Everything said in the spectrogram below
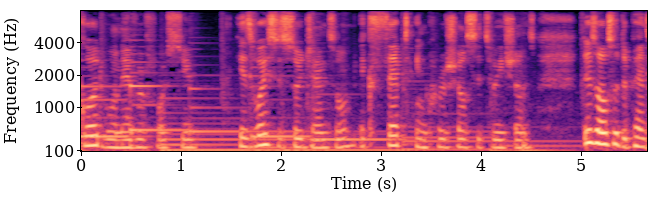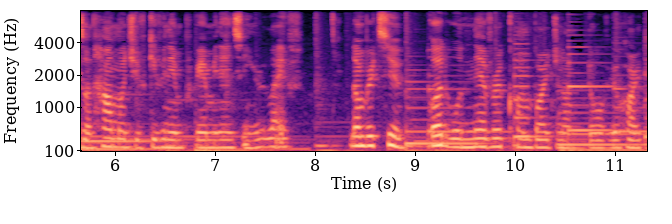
God will never force you his voice is so gentle, except in crucial situations. This also depends on how much you've given him preeminence in your life. Number two, God will never come barging on the door of your heart,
